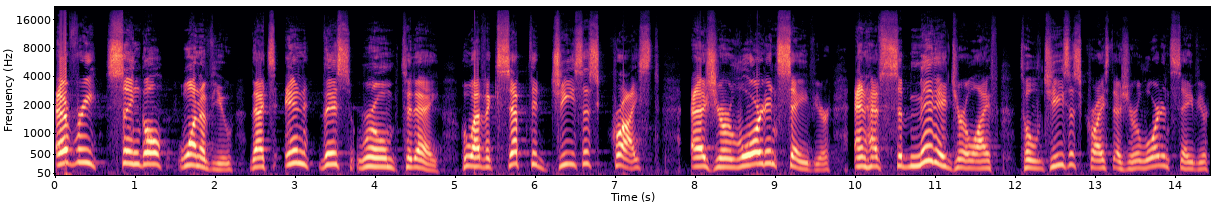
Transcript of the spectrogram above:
Every single one of you that's in this room today who have accepted Jesus Christ as your Lord and Savior and have submitted your life to Jesus Christ as your Lord and Savior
